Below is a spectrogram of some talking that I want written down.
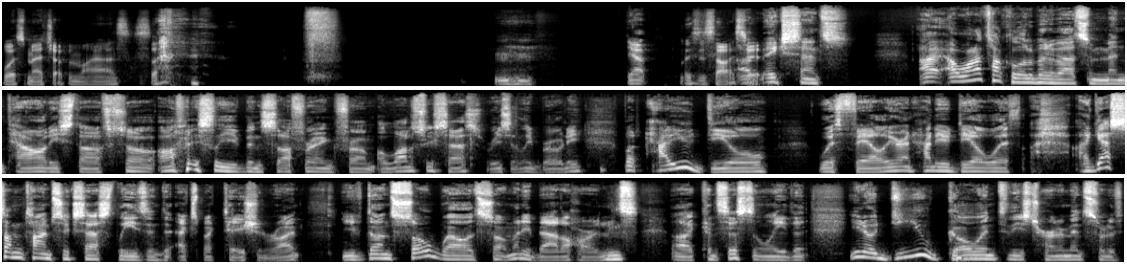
worst matchup in my eyes. So mm-hmm. Yep. this is how I see uh, it. Makes sense. I, I want to talk a little bit about some mentality stuff. So obviously you've been suffering from a lot of success recently, Brody. But how do you deal with failure and how do you deal with I guess sometimes success leads into expectation, right? You've done so well at so many battle hardens uh, consistently that you know, do you go into these tournaments sort of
